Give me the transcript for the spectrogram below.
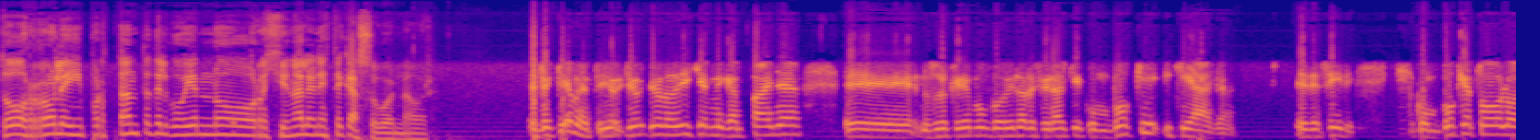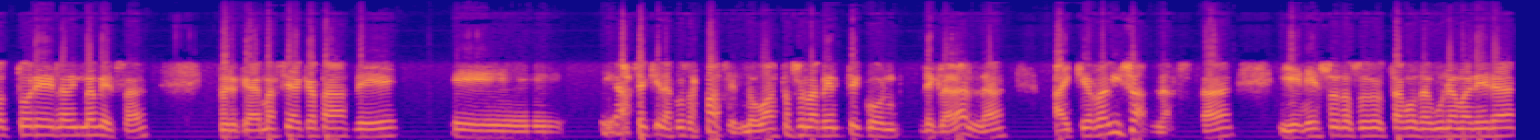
Dos roles importantes del gobierno regional en este caso, gobernador. Efectivamente, yo, yo, yo lo dije en mi campaña, eh, nosotros queremos un gobierno regional que convoque y que haga. Es decir, que convoque a todos los actores en la misma mesa, pero que además sea capaz de eh, hacer que las cosas pasen. No basta solamente con declararlas, hay que realizarlas. ¿ah? Y en eso nosotros estamos de alguna manera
